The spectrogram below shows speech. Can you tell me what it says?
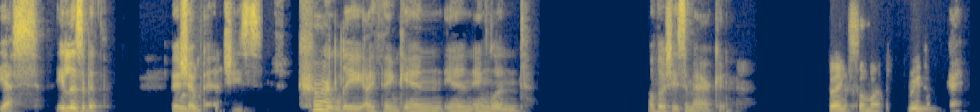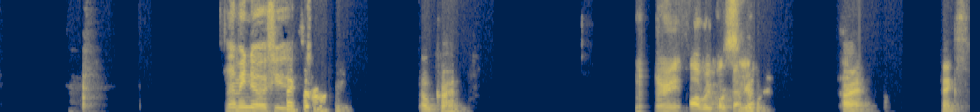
Yes, Elizabeth Bishop, Elizabeth. and she's currently, I think, in in England, although she's American. Thanks so much. Sweet. Let me know if you. Thanks, everyone. Oh, go ahead. All right. I'll report see back. you. All right. Thanks.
